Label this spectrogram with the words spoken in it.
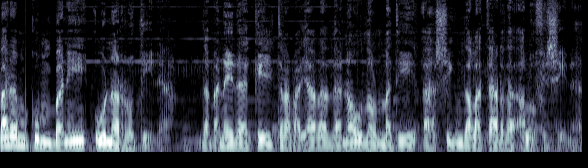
Vàrem convenir una rutina, de manera que ell treballava de 9 del matí a 5 de la tarda a l'oficina.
